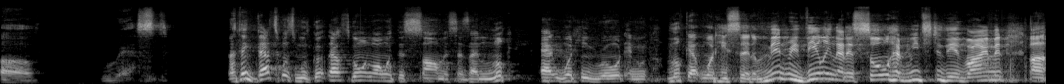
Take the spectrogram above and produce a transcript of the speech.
of rest. I think that's what's, that's going on with this psalmist as I look at what he wrote and look at what he said. Amid revealing that his soul had reached to the environment, uh,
